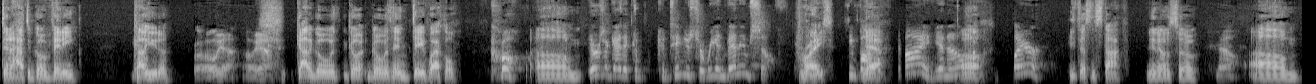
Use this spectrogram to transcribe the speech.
then I have to go Vinnie Colaiuta. Oh yeah. Oh yeah. Got to go with go go with him. Dave Weckl. Oh, Um, there's a guy that continues to reinvent himself. right. He bought Yeah. mind, you know, Oh, player. he doesn't stop. You know. So No. um,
